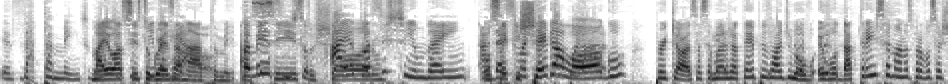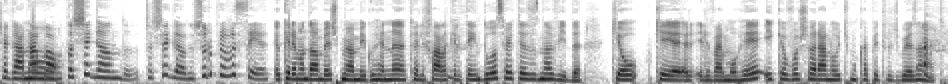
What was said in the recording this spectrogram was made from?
Exatamente. Mas eu assisto Grey's. Anatomy. Também Assisto, assisto. Ah, eu tô choro. assistindo, hein? A Você que 15ª chega temporada. logo, porque ó, essa semana já tem episódio novo. Eu vou dar três semanas pra você chegar Tá no... bom, tô chegando. Tô chegando, juro pra você. Eu queria mandar um beijo pro meu amigo Renan, que ele fala que ele tem duas certezas na vida. Que, eu, que ele vai morrer e que eu vou chorar no último capítulo de Grey's Anatomy.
